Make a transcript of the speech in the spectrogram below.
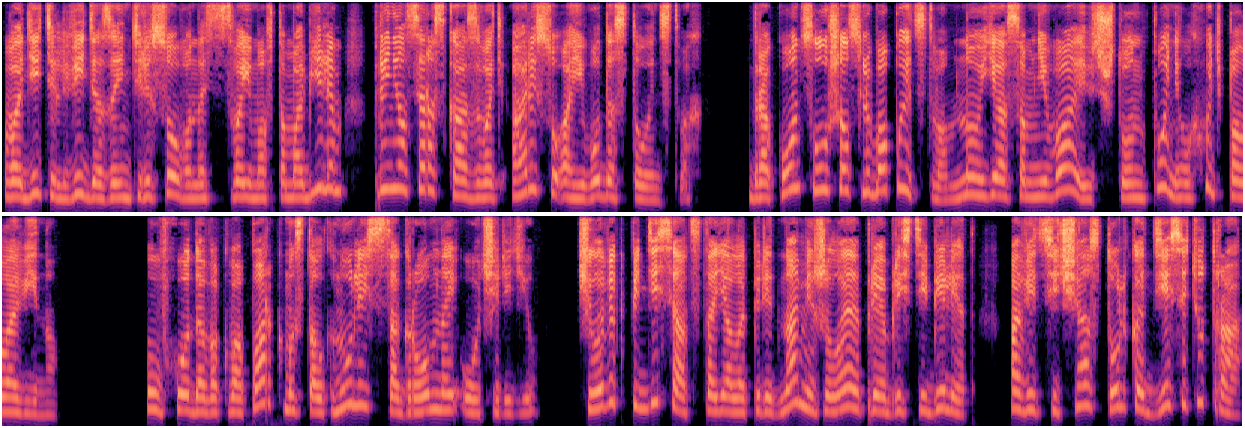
Водитель, видя заинтересованность своим автомобилем, принялся рассказывать Арису о его достоинствах. Дракон слушал с любопытством, но я сомневаюсь, что он понял хоть половину. У входа в аквапарк мы столкнулись с огромной очередью. Человек 50 стояло перед нами, желая приобрести билет, а ведь сейчас только 10 утра.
